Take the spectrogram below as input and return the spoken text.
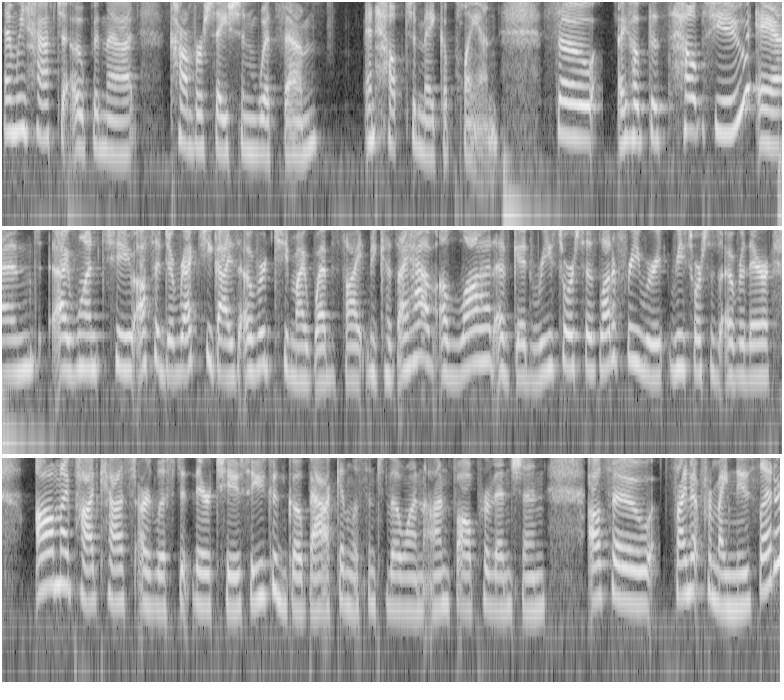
and we have to open that conversation with them and help to make a plan. So I hope this helps you. And I want to also direct you guys over to my website because I have a lot of good resources, a lot of free re- resources over there. All my podcasts are listed there too. So you can go back and listen to the one on fall prevention. Also, sign up for my newsletter.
